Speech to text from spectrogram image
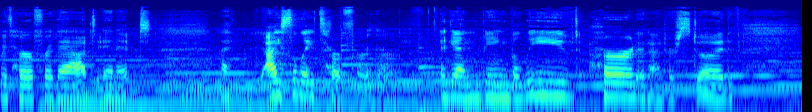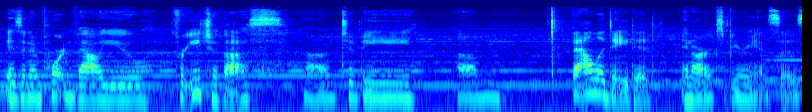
with her for that, and it isolates her further. Again, being believed, heard, and understood is an important value for each of us uh, to be um, validated in our experiences.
